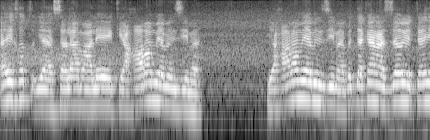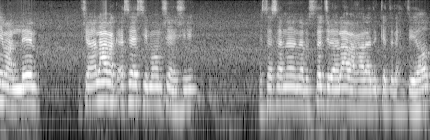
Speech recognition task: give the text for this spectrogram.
هي خطره يا سلام عليك. يا حرام يا بنزيما. يا حرام يا بنزيما. بدك كان على الزاوية الثانية معلم. مشان ألعبك أساسي ما مشان شي. أساسا أنا بستجري ألعبك على دكة الاحتياط.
